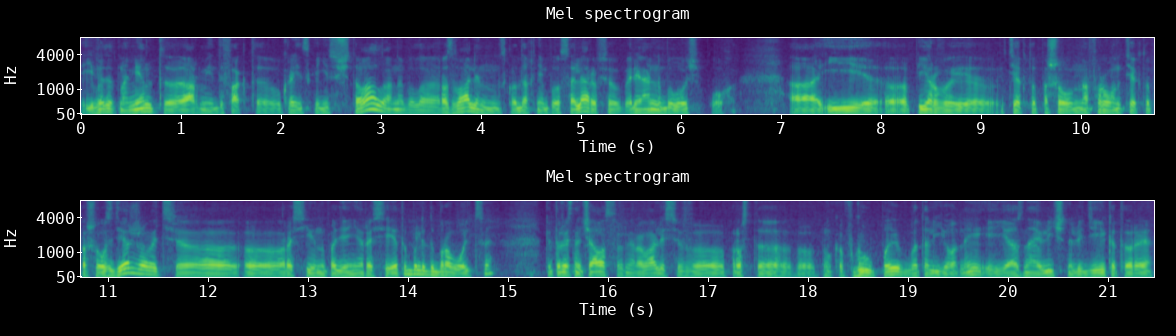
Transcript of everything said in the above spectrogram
И в этот момент армии де-факто украинской не существовало, она была развалена, на складах не было соляра, все реально было очень плохо. А, и первые, те, кто пошел на фронт, те, кто пошел сдерживать Россию, нападение России, это были добровольцы – которые сначала сформировались в просто ну, как в группы, в батальоны. И я знаю лично людей, которые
